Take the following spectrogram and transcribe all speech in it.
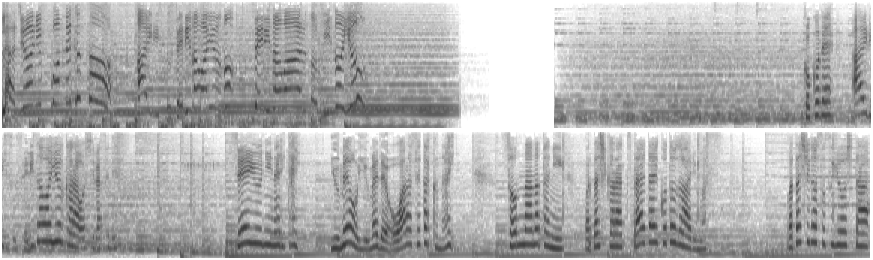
ラジオ日本ネクストアイリス芹沢優のセリザワールド with you ここでアイリス芹沢優からお知らせです声優になりたい夢を夢で終わらせたくない。そんなあなたに私から伝えたいことがあります。私が卒業した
